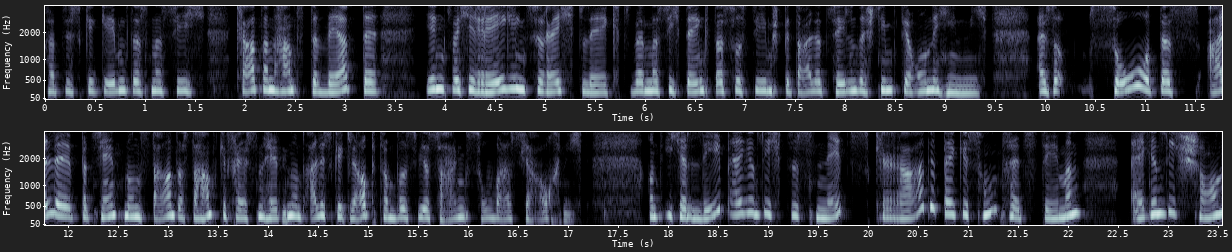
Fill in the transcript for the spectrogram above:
Hat es gegeben, dass man sich gerade anhand der Werte irgendwelche Regeln zurechtlegt, wenn man sich denkt, das, was die im Spital erzählen, das stimmt ja ohnehin nicht. Also so, dass alle Patienten uns dauernd aus der Hand gefressen hätten und alles geglaubt haben, was wir sagen. So war es ja auch nicht. Und ich erlebe eigentlich das Netz gerade bei Gesundheitsthemen eigentlich schon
